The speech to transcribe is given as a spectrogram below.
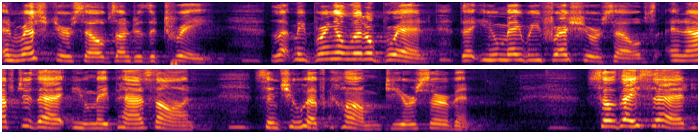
and rest yourselves under the tree. Let me bring a little bread that you may refresh yourselves, and after that you may pass on since you have come to your servant. So they said,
